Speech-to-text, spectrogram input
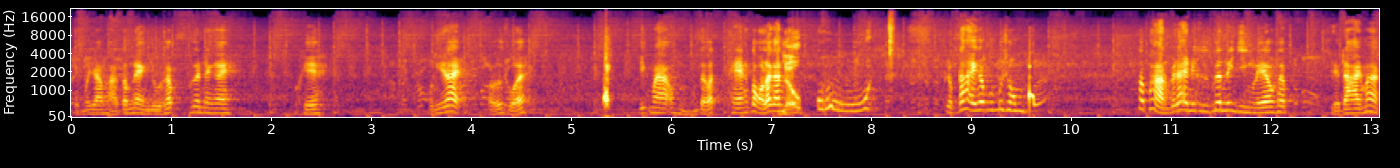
ผมพยายามหาตำแหน่งอยู่ครับ เพื่อนยังไง โอเคตรงนี้ได้ เออสวยยิกมาอื้อหือแต่ว่าแทงต่อแล้วกัน Nope โอ้โห เกือบได้ครับคุณผู้ชม ถ้าผ่านไปได้นี่คือเพื่อนได้ยิงแล้วครับเสียดายมาก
